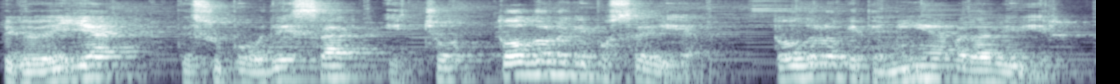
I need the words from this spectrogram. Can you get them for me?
pero ella de su pobreza echó todo lo que poseía, todo lo que tenía para vivir.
